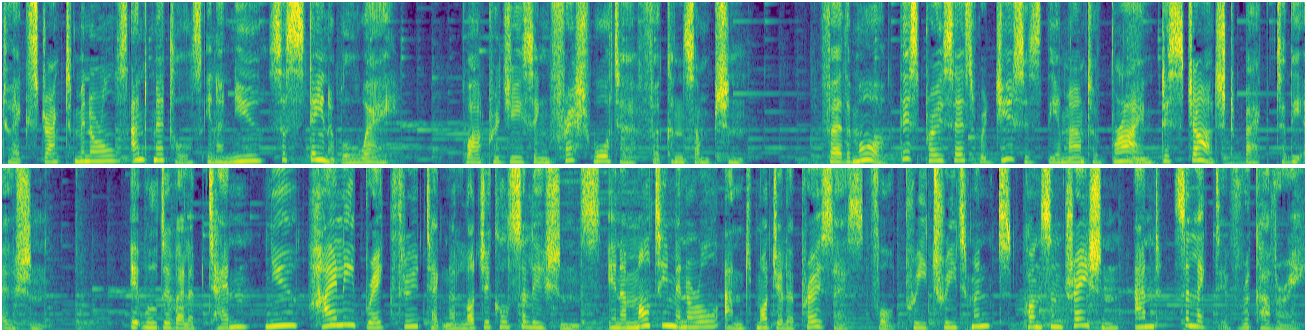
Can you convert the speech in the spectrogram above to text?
to extract minerals and metals in a new, sustainable way, while producing fresh water for consumption. Furthermore, this process reduces the amount of brine discharged back to the ocean. It will develop 10 new, highly breakthrough technological solutions in a multi-mineral and modular process for pre-treatment, concentration and selective recovery.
